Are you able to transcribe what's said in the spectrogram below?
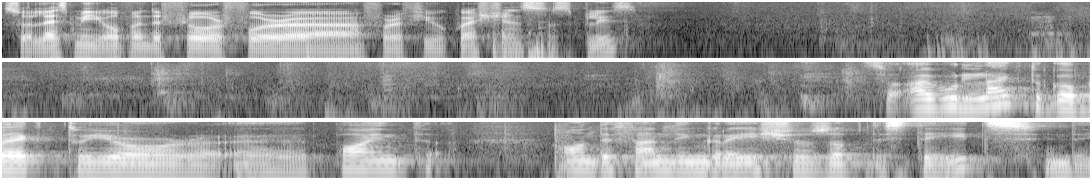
So let me open the floor for, uh, for a few questions, please. So I would like to go back to your uh, point on the funding ratios of the states in the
